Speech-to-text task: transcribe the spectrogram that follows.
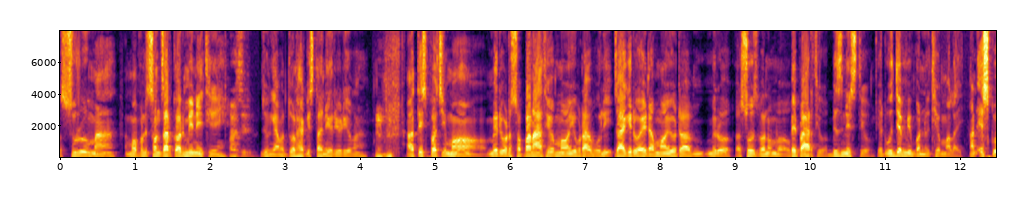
सुरुमा म पनि सञ्चारकर्मी नै थिएँ। हजुर। जुन कि हाम्रो दोलखाको स्थानीय रेडियोमा। त्यसपछि म मेरो एउटा सपना थियो म एउटा भोलि जागिर होइन म एउटा मेरो सोच भनौँ व्यापार थियो बिजनेस थियो एउटा उद्यमी बन्नु थियो मलाई। अनि यसको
